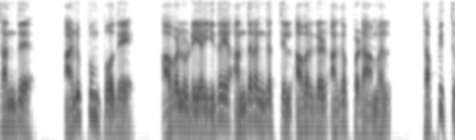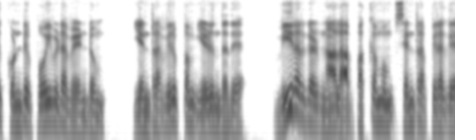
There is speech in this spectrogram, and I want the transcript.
தந்து அனுப்பும் போதே அவளுடைய இதய அந்தரங்கத்தில் அவர்கள் அகப்படாமல் தப்பித்து கொண்டு போய்விட வேண்டும் என்ற விருப்பம் எழுந்தது. வீரர்கள் நாலா பக்கமும் சென்ற பிறகு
